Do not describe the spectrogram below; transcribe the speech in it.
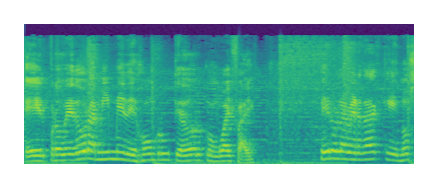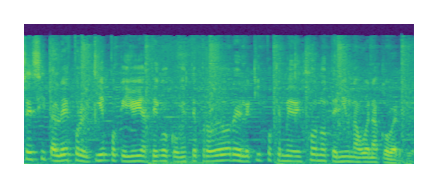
el proveedor a mí me dejó un ruteador con Wi-Fi. Pero la verdad que no sé si tal vez por el tiempo que yo ya tengo con este proveedor, el equipo que me dejó no tenía una buena cobertura.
